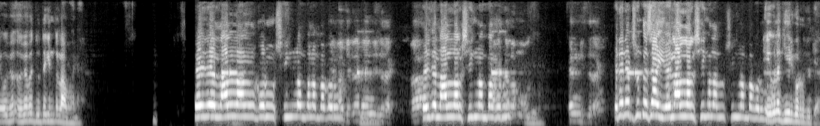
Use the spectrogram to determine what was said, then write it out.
ওইভাবে- ওইভাবে দুধে কিন্তু লাভ হয় না। এই যে লাল লাল গরু শিং লম্বা লম্বা গরু। এই যে লাল লাল শিং লম্বা গরু। এটা নেট শুনতে চাই এই লাল লাল লাল শিং লম্বা গরু এগুলা ঘির গরু দুটা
